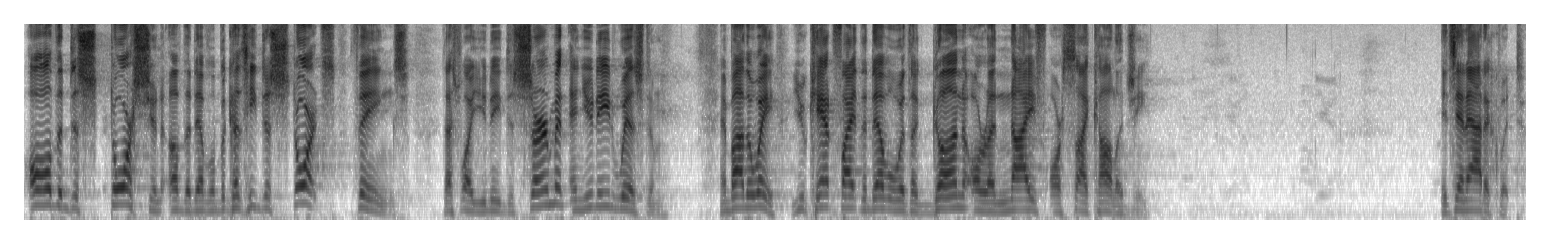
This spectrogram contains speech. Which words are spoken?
all the distortion of the devil, because he distorts things. That's why you need discernment and you need wisdom. And by the way, you can't fight the devil with a gun or a knife or psychology. It's inadequate.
